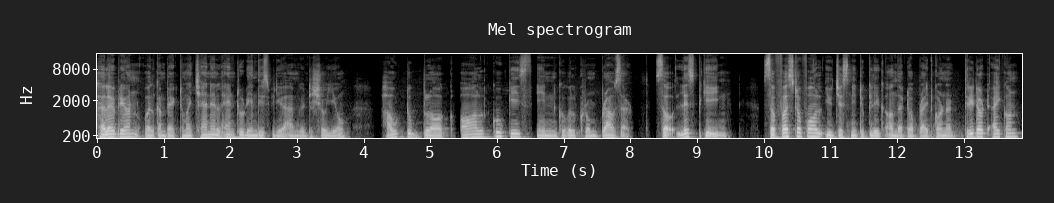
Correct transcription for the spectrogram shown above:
Hello everyone, welcome back to my channel and today in this video I'm going to show you how to block all cookies in Google Chrome browser. So let's begin. So first of all you just need to click on the top right corner three dot icon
